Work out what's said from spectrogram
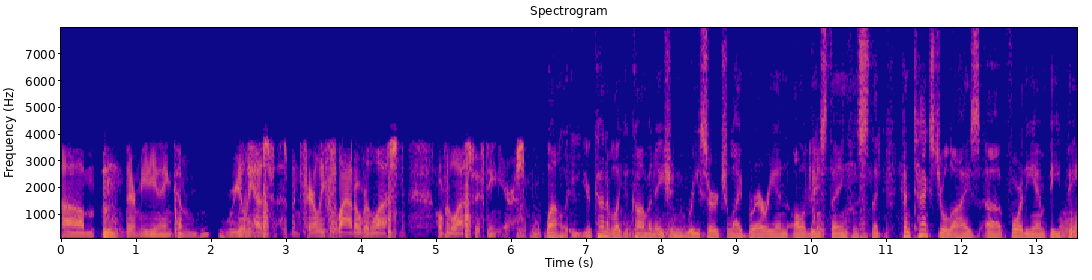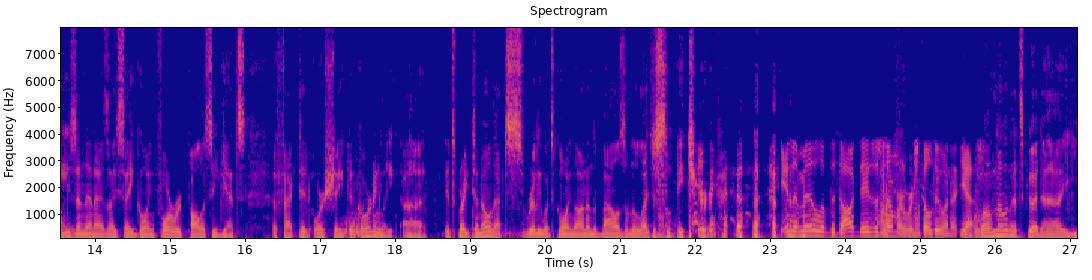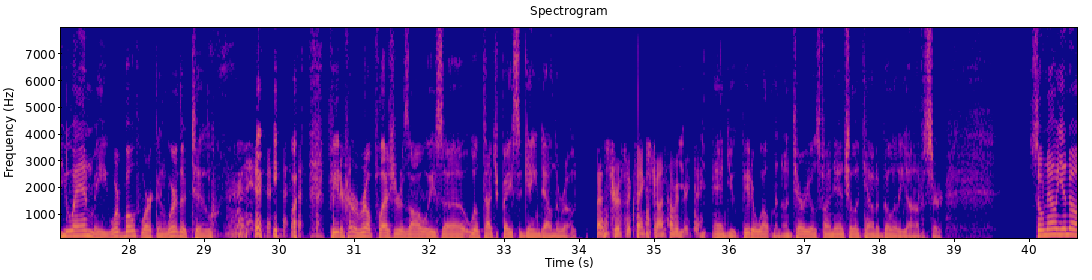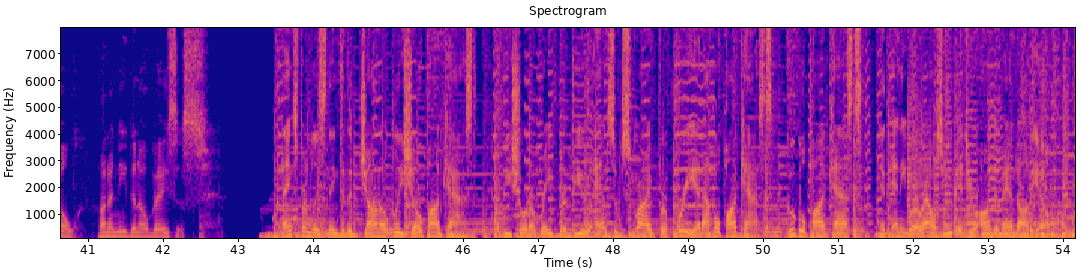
um, their median income really has, has been fairly flat over the last over the last 15 years. Wow, you're kind of like a combination research librarian, all of these things that contextualize uh, for the MPPs, and then, as I say, going forward, policy gets affected or shaped accordingly. Uh, it's great to know that's really what's going on in the bowels of the legislature. in the middle of the dog days of summer, we're still doing it. Yes. Well, no, that's good. Uh, you and me, we're both working. We're the two. Peter, a real pleasure as always. Uh, we'll touch base again down the road. That's terrific. Thanks, John. Have a great day. And you, Peter Weltman, Ontario's Financial Accountability Officer. So now you know on a need to know basis. Thanks for listening to the John Oakley Show podcast. Be sure to rate, review, and subscribe for free at Apple Podcasts, Google Podcasts, and anywhere else you get your on demand audio.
